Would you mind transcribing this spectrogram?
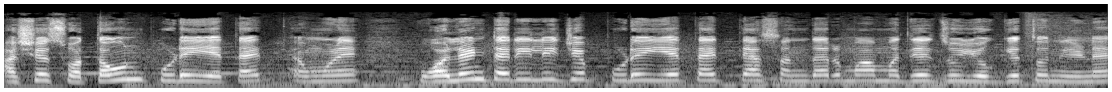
असे स्वतःहून पुढे येत आहेत. त्यामुळे व्हॉलेंटरीली जे पुढे येत आहेत त्या संदर्भामध्ये जो योग्य तो निर्णय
